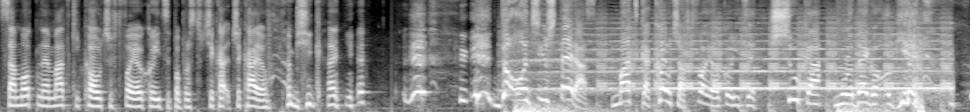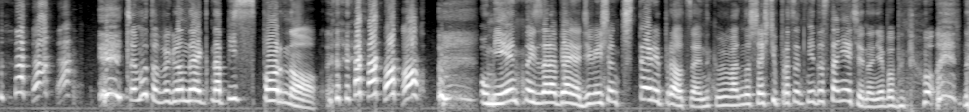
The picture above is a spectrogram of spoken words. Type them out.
Samotne matki coachy w twojej okolicy po prostu cieka- czekają na bzikanie. Dołącz już teraz! Matka coacha w twojej okolicy szuka młodego ogiera. Czemu to wygląda jak napis z porno? Umiejętność zarabiania 94%, kurwa, no 6% nie dostaniecie, no nie, bo by było. No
